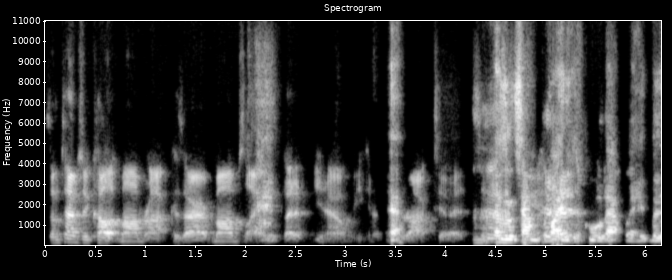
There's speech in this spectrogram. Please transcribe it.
sometimes we call it mom rock because our moms like it, but you know you can Yeah. rock to it. It doesn't sound quite as cool that way, but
